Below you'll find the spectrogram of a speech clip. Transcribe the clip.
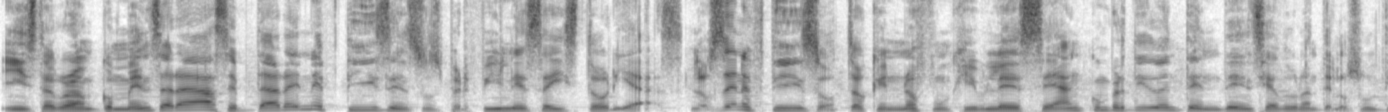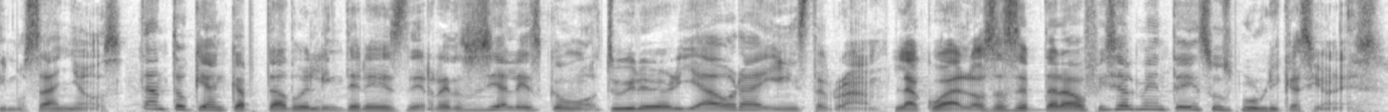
Instagram comenzará a aceptar NFTs en sus perfiles e historias. Los NFTs o token no fungibles se han convertido en tendencia durante los últimos años, tanto que han captado el interés de redes sociales como Twitter y ahora Instagram, la cual los aceptará oficialmente en sus publicaciones.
